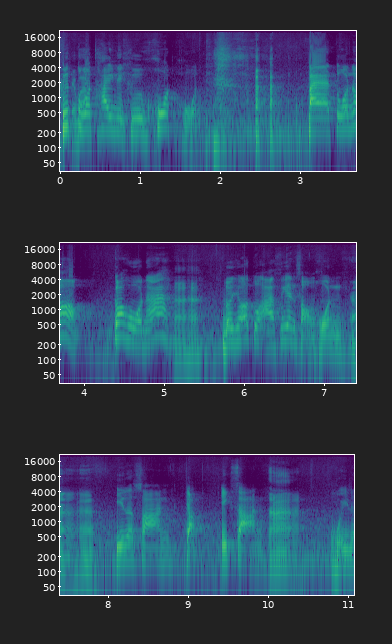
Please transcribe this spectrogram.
คือใช่ปะตัวไทยเนี่ยคือโคตรโหด แต่ตัวนอกก็โหดนะ อ่าฮะโดยเฉพาะตัวอาเซียนสองคน อ่าอ่าอิลซานกับอิกซาน อ่า โอ้โหอิล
